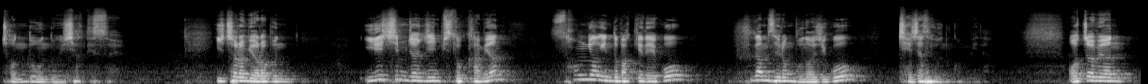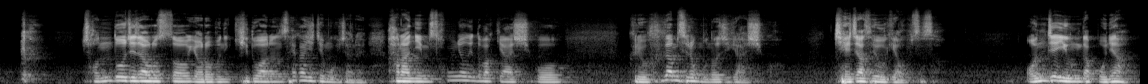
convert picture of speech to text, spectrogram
전도 운동이 시작됐어요. 이처럼 여러분 일심전심 지속하면 성령 인도 받게 되고 흑암 세력 무너지고 제자 세우는 겁니다. 어쩌면 전도 제자로서 여러분이 기도하는 세 가지 제목이잖아요. 하나님 성령 인도 받게 하시고 그리고 흑암 세력 무너지게 하시고 제자 세우게 없어서 언제 이 응답 보냐?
